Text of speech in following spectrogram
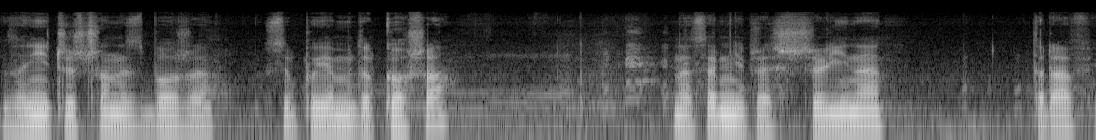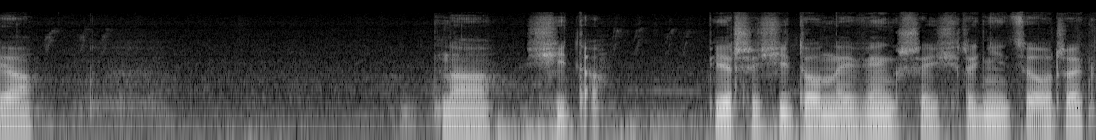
Zanieczyszczone zboże wsypujemy do kosza. Następnie przez szczelinę trafia na sita. Pierwsze sito największej średnicy oczek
